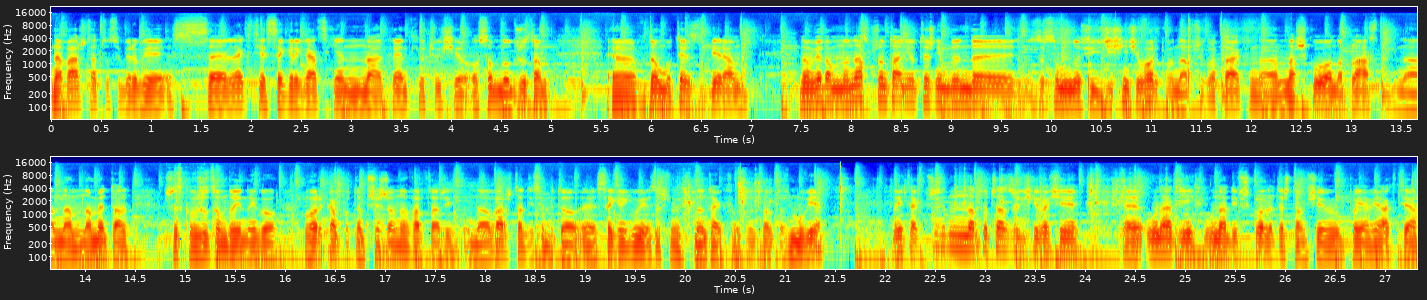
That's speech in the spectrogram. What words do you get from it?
na warsztat, to sobie robię selekcję, segregację nakrętki, oczywiście osobno odrzucam. E, w domu też zbieram. No wiadomo, no na sprzątaniu też nie będę ze sobą nosić 10 worków na przykład, tak? Na, na szkło, na plastik, na, na, na metal. Wszystko wrzucam do jednego worka, potem przyjeżdżam na warsztat, na warsztat i sobie to e, segreguję. Zresztą no tak o tym cały czas mówię. No i tak, przyszedł na to czas, że dzisiaj właśnie e, u Nadi, u Nadi w szkole też tam się pojawia akcja,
